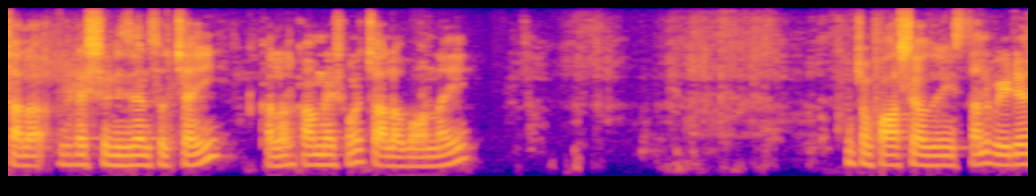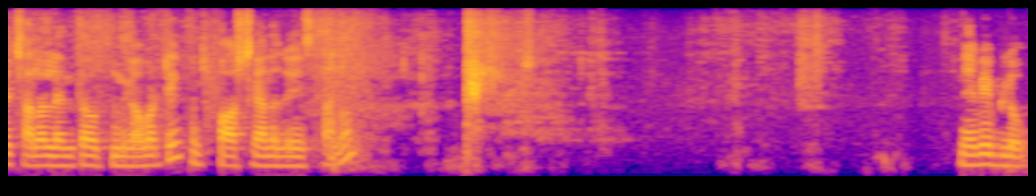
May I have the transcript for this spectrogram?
చాలా లేటెస్ట్ డిజైన్స్ వచ్చాయి. కలర్ కాంబినేషన్ కూడా చాలా బాగున్నాయి. కొంచెం ఫాస్ట్గా చూపిస్తాను. వీడియో చాలా లెంత్ అవుతుంది కాబట్టి కొంచెం ఫాస్ట్గానే చూపిస్తాను. నేవీ బ్లూ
